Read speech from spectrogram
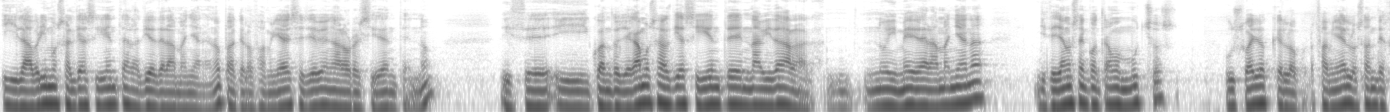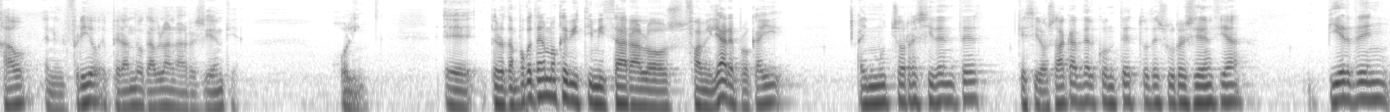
y la abrimos al día siguiente a las 10 de la mañana, ¿no? Para que los familiares se lleven a los residentes, ¿no? Dice, y cuando llegamos al día siguiente, en Navidad, a las 9 y media de la mañana, dice, ya nos encontramos muchos usuarios que los familiares los han dejado en el frío esperando que hablan la residencia. Jolín. Eh, pero tampoco tenemos que victimizar a los familiares, porque hay, hay muchos residentes que si lo sacas del contexto de su residencia, pierden,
